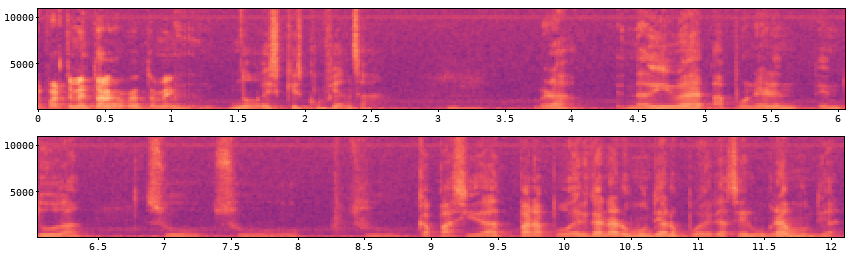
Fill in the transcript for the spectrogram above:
La parte mental, también. Eh, no, es que es confianza. ¿Verdad? Nadie iba a poner en, en duda su, su su capacidad para poder ganar un mundial o poder hacer un gran mundial.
